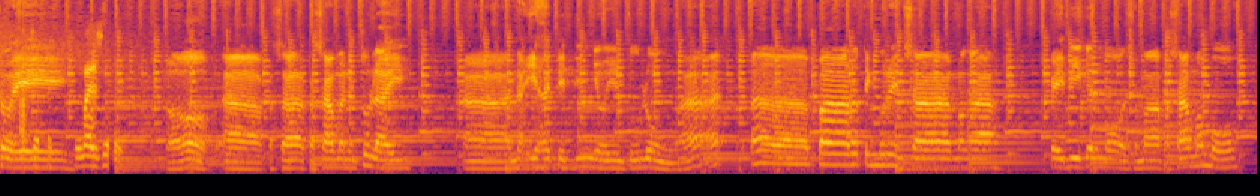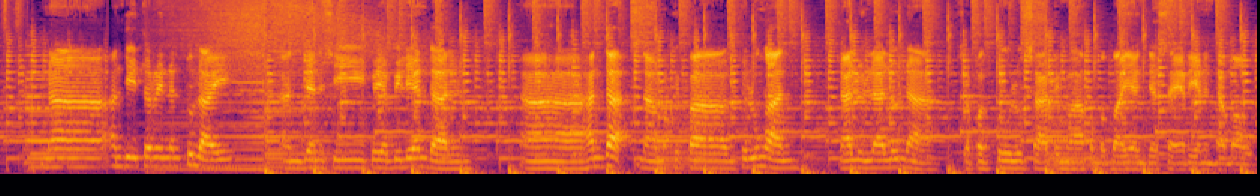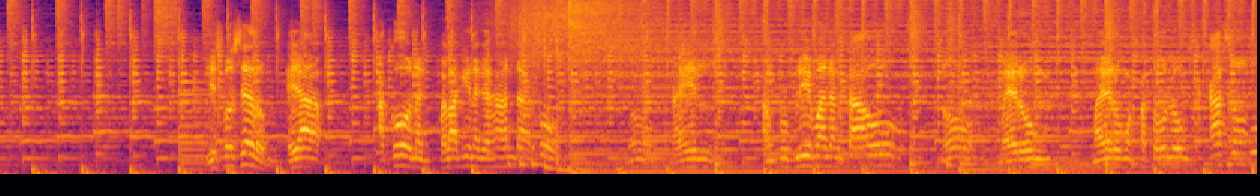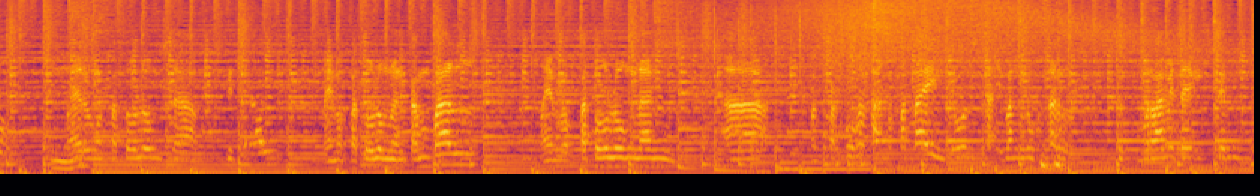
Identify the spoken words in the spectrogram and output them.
Ito eh, Tulay sir. oo, ah, kasa, kasama ng tulay, ah, naihatid din nyo yung tulong. ah, at ah, parating mo rin sa mga kaibigan mo, sa mga kasama mo, na andito rin ng tulay, andyan si Kuya Billy Andal, ah, handa na makipagtulungan, lalo-lalo na sa pagtulog sa ating mga kababayan dyan sa area ng Davao. Yes po sir. Kaya ako nag palagi naghahanda ako. No, dahil ang problema ng tao, no, mayroong mayroong magpatulong sa kaso, mayroong magpatulong sa hospital, may magpatulong ng tambal, may magpatulong ng ah, magpakuha sa patay doon sa ibang lugar. Marami tayong experience,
